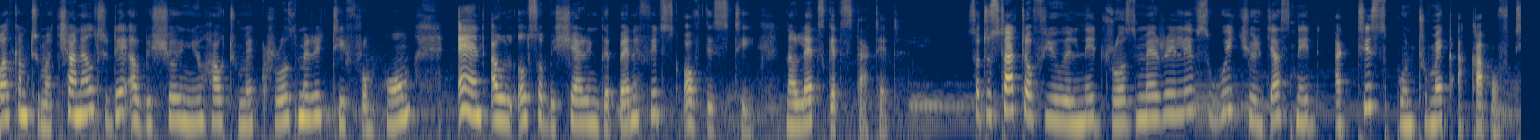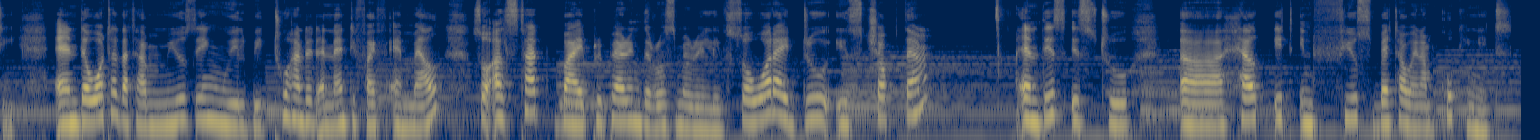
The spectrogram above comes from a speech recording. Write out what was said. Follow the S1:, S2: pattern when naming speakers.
S1: welcome to my channel. Today i'll be showing you how to make rosemary tea from home and i will also be sharing the benefits of this tea. Now let's get started. So to start off you will need rosemary leaves which you'll just need a teaspoon to make a cup of tea. And the water that i'm using will be 295 ml so i'll start by preparing the rosemary leaves. So what i do is chop them and this is to uh, help it infuse better when I'm cooking it.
